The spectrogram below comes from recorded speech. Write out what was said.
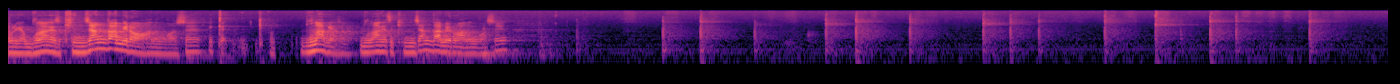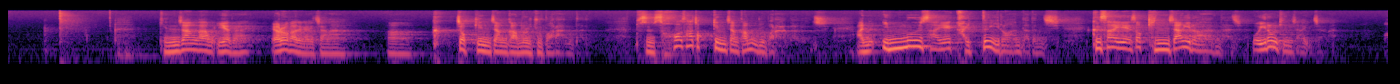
우리가 문학에서 긴장감이라고 하는 것은, 그러니까 문학에서 문학에서 긴장감이라고 하는 것은 긴장감 이해돼? 여러 가지가 있잖아. 아, 극적 긴장감을 유발한다. 무슨 서사적 긴장감을 유발한다든지, 아니면 인물 사이에 갈등이 일어난다든지, 그 사이에서 긴장이 일어난다든지, 뭐 이런 긴장 있잖아. 어,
